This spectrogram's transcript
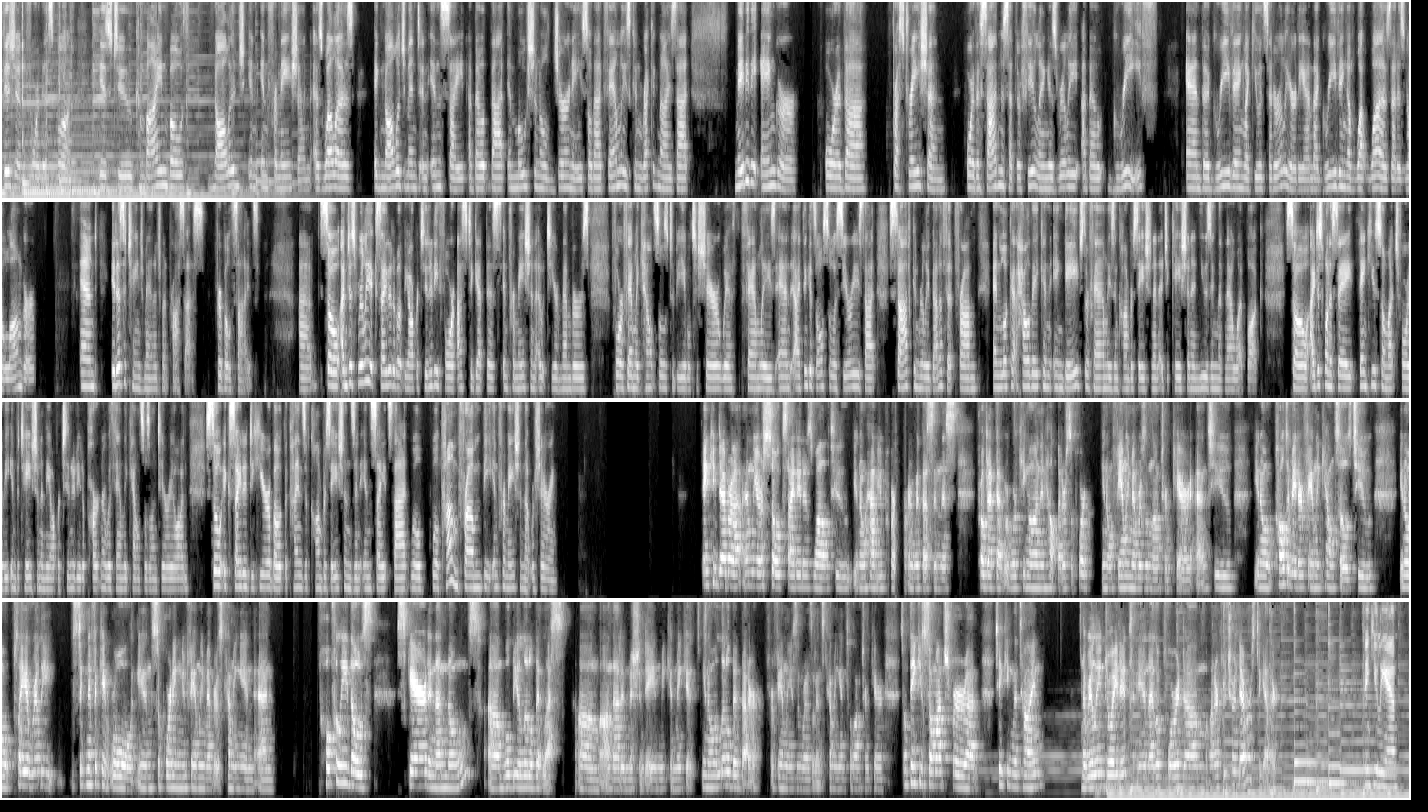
vision for this book is to combine both knowledge and information as well as acknowledgement and insight about that emotional journey so that families can recognize that maybe the anger or the frustration or the sadness that they're feeling is really about grief and the grieving, like you had said earlier, Liane, that grieving of what was that is no longer. And it is a change management process for both sides. Uh, so I'm just really excited about the opportunity for us to get this information out to your members, for family councils to be able to share with families. And I think it's also a series that staff can really benefit from and look at how they can engage their families in conversation and education and using the Now What book. So I just want to say thank you so much for the invitation and the opportunity to partner with Family Councils Ontario. I'm so excited to hear about the kinds of conversations and insights that will, will come from the information that we're sharing. Thank you, Deborah. And we are so excited as well to, you know, have you partner with us in this project that we're working on and help better support, you know, family members in long-term care and to you know, cultivate our family councils to, you know, play a really significant role in supporting new family members coming in and hopefully those scared and unknowns um, will be a little bit less um, on that admission day and we can make it you know a little bit better for families and residents coming into long-term care. So thank you so much for uh, taking the time. I really enjoyed it and i look forward um, on our future endeavors together. Thank you, Liane.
